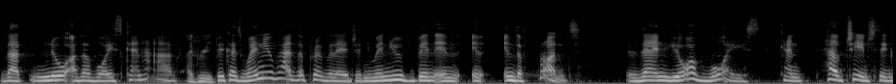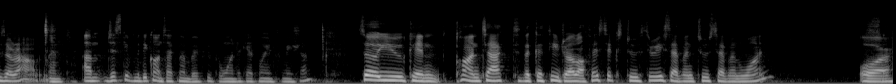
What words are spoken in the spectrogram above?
that no other voice can have. Agreed. Because when you've had the privilege and when you've been in, in, in the front, then your voice can help change things around. Um, um, just give me the contact number if people want to get more information. So you can contact the Cathedral office, 623-7271, or,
